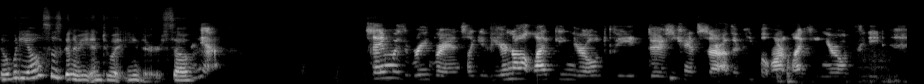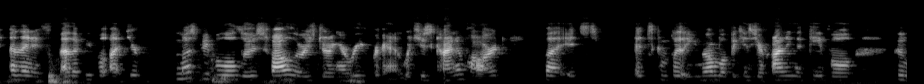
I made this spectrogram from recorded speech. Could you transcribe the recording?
nobody else is going to be into it either. So yeah. Same with rebrands. Like if you're not liking your old feed, there's chances are other people aren't liking your old feed, and then if other people, uh, your most people will lose followers during a rebrand, which is kind of hard, but it's it's completely normal because you're finding the people who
